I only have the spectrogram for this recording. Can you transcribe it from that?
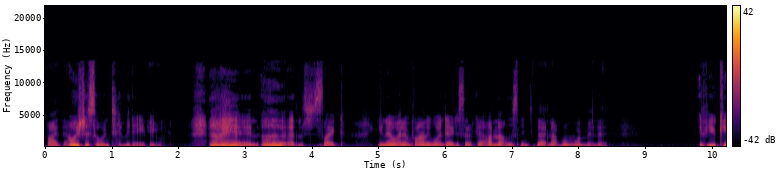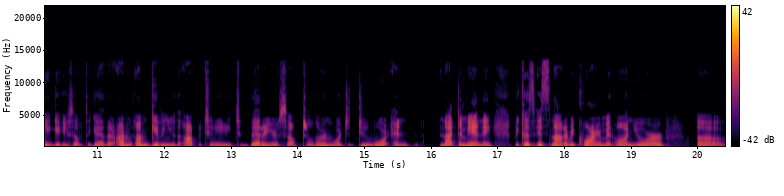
by that, oh, it's just so intimidating. And, I, and, uh, and it's just like, you know, and then finally one day I just said, okay, I'm not listening to that, not one more minute if you can't get yourself together i'm i'm giving you the opportunity to better yourself to learn more to do more and not demanding because it's not a requirement on your uh,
